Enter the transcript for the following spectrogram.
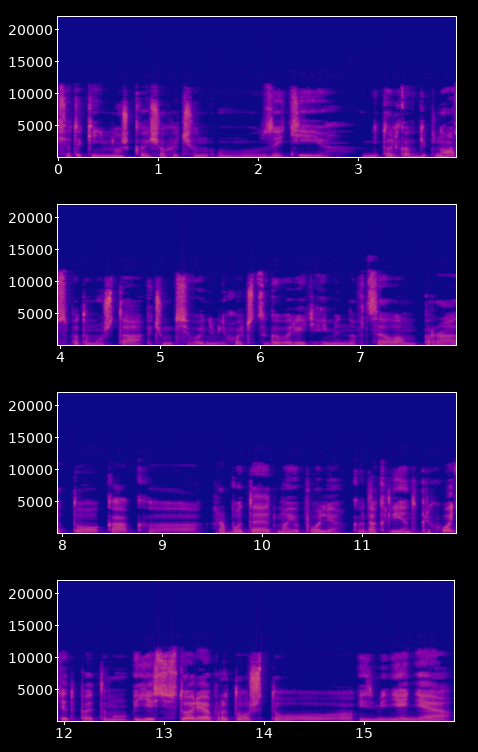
все-таки немножко еще хочу зайти не только в гипноз, потому что почему-то сегодня мне хочется говорить именно в целом про то, как э, работает мое поле, когда клиент приходит. Поэтому есть история про то, что изменения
